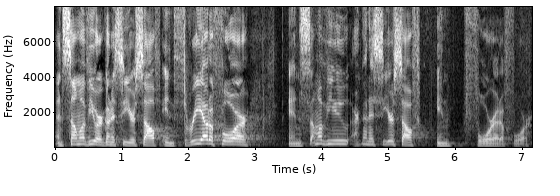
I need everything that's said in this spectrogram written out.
and some of you are going to see yourself in three out of four, and some of you are going to see yourself in four out of four.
